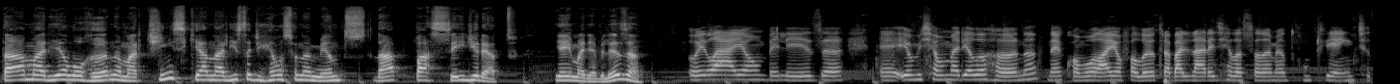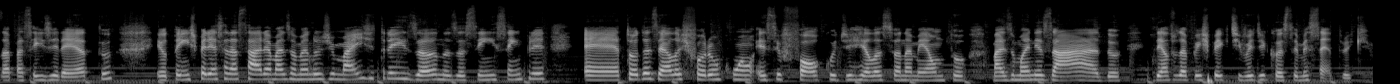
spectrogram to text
tá a Maria Lohana Martins, que é analista de relacionamentos da Passei Direto. E aí, Maria, beleza? Oi, Lion, beleza? É, eu me chamo Maria Lohana, né? Como o Lion falou, eu trabalho na área de relacionamento com clientes da Passei Direto. Eu tenho experiência nessa área mais ou menos de mais de três anos, assim, sempre é, todas elas foram com esse foco de relacionamento mais humanizado, dentro da perspectiva de Customer Centric.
